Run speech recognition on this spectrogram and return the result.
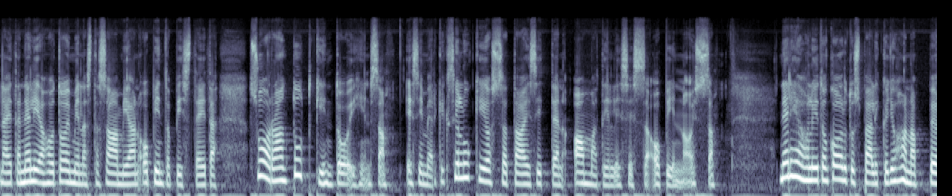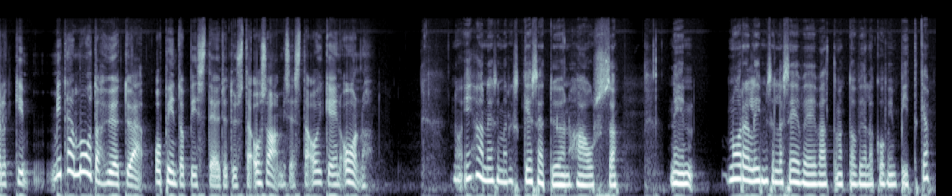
näitä 4H-toiminnasta saamiaan opintopisteitä suoraan tutkintoihinsa, esimerkiksi lukiossa tai sitten ammatillisissa opinnoissa. 4H-liiton koulutuspäällikkö Johanna Pölkki, mitä muuta hyötyä opintopisteytetystä osaamisesta oikein on? No ihan esimerkiksi kesätyön haussa, niin nuorella ihmisellä CV ei välttämättä ole vielä kovin pitkä –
